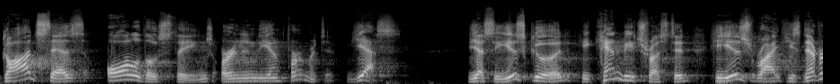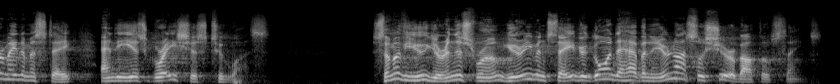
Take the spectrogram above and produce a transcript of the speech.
God says all of those things are in the affirmative. Yes. Yes, he is good. He can be trusted. He is right. He's never made a mistake. And he is gracious to us. Some of you, you're in this room, you're even saved, you're going to heaven, and you're not so sure about those things.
